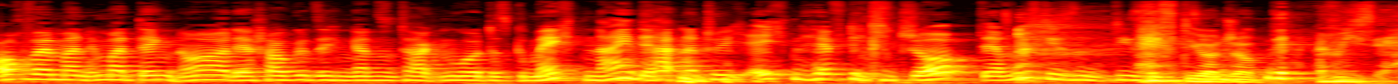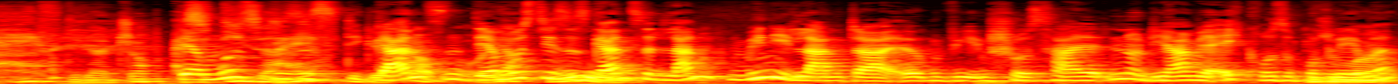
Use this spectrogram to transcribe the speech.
auch wenn man immer denkt, oh, der schaukelt sich den ganzen Tag nur das Gemächt. Nein, der hat natürlich echt einen heftigen Job. Der muss diesen, diesen Heftiger Job. Wirklich heftiger Job. der Also muss dieser dieses heftige ganzen, Job. der Ja, muss dieses uh. ganze Land, Miniland da irgendwie in Schuss halten und die haben ja echt große Probleme.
